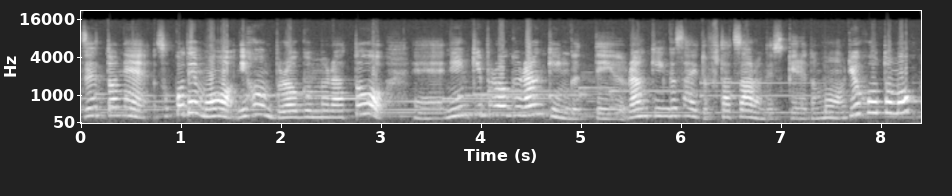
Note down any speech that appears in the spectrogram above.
ずっとねそこでも日本ブログ村と、えー、人気ブログランキングっていうランキングサイト2つあるんですけれども両方とも、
